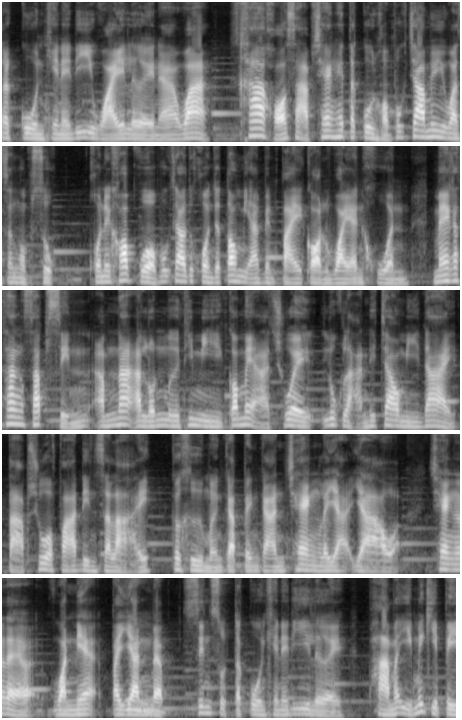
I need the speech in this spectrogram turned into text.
ตระกูลเคนเนดีไว้เลยนะว่าข้าขอสาบแช่งให้ตระกูลของพวกเจ้าไม่มีวันสงบสุข คนในครอบครัวพวกเจ้าทุกคนจะต้องมีอันเป็นไปก่อนวัยอันควร แม้กระทั่งทรัพย์สินอำนาจอันล้นมือที่มีก็ไม่อาจช่วยลูกหลานที่เจ้ามีได้ตราบชั่วฟ้าดินสลาย ก็คือเหมือนกับเป็นการแช่งระยะยาวอะแช่งตั้งแต่วันนี้ไปยันแบบสิ้นสุดตระกูลเคนเนดีเลย ผ่านมาอีกไม่กี่ปี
